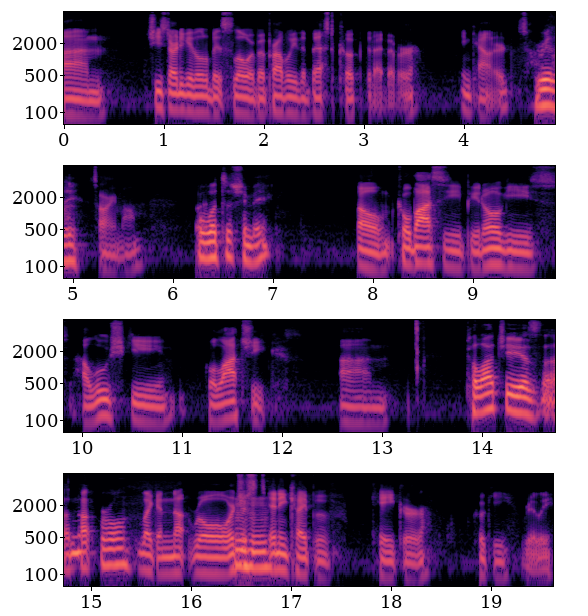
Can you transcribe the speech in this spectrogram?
Um, she started to get a little bit slower, but probably the best cook that I've ever encountered. Sorry, Really? Mom. Sorry, mom. Well, what does she make? Oh, kobasi, pierogis, halushki, kolachik, um, Kolache is a nut roll. like a nut roll or just Mhm. any type of cake or cookie, really.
